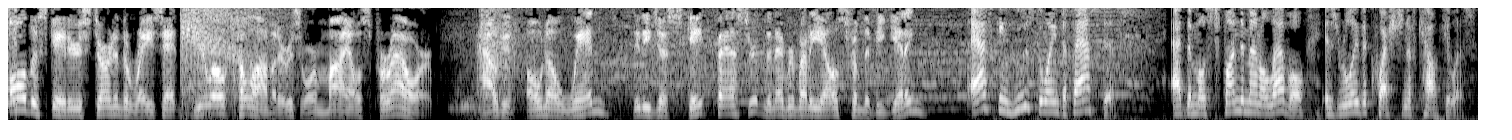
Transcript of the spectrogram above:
All the skaters started the race at zero kilometers or miles per hour. How did Ohno win? Did he just skate faster than everybody else from the beginning? Asking who's going the fastest at the most fundamental level is really the question of calculus.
